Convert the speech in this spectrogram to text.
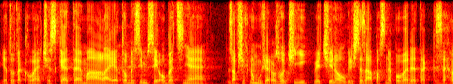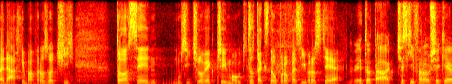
je to takové české téma, ale je to, myslím si, obecně za všechno může rozhodčí většinou. Když se zápas nepovede, tak se hledá chyba v rozhodčích to asi musí člověk přijmout. To tak s tou profesí prostě je. Je to tak. Český fanoušek je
